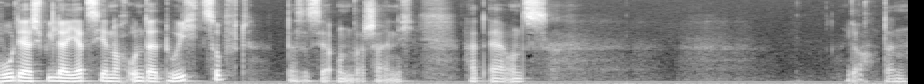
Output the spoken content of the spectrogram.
Wo der Spieler jetzt hier noch unter durchzupft, das ist ja unwahrscheinlich, hat er uns, ja, dann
